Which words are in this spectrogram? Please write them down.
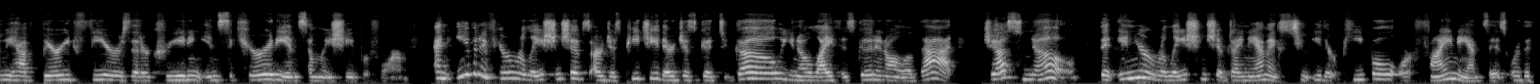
Do we have buried fears that are creating insecurity in some way, shape, or form? And even if your relationships are just peachy, they're just good to go, you know, life is good and all of that, just know that in your relationship dynamics to either people or finances or the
